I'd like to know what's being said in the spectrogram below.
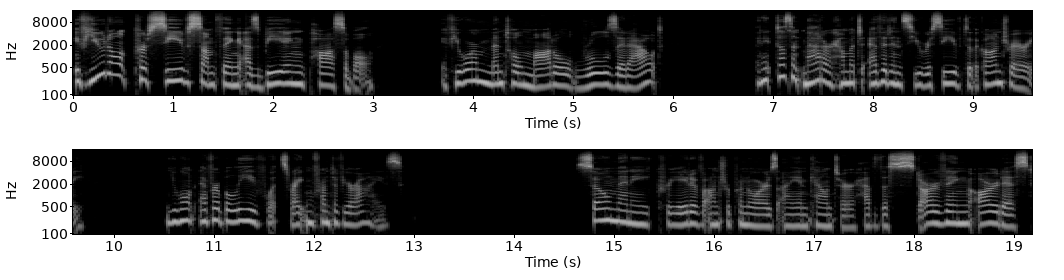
If you don't perceive something as being possible, if your mental model rules it out, then it doesn't matter how much evidence you receive to the contrary you won't ever believe what's right in front of your eyes. So many creative entrepreneurs I encounter have the starving artist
